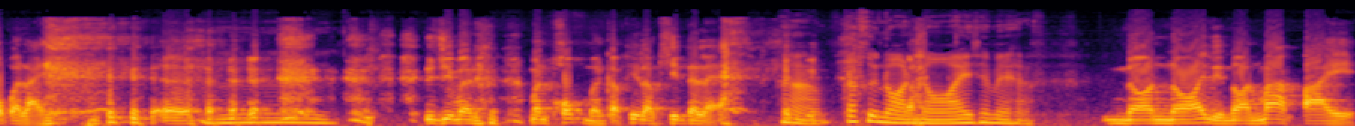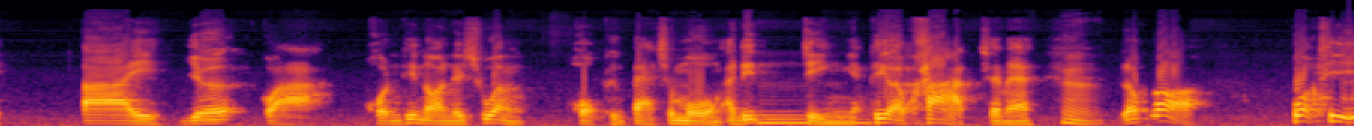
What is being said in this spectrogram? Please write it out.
พบอะไรเอออืมจริงๆมันมันพบเหมือนกับที่เราคิดนั่นแหละครับก็คือนอนน้อยใช่ไหมครับนอนน้อยหรือนอนมากไป ตายเยอะกว่าคนที่นอนในช่วง6-8 ชั่วโมง อันนี้อืมจริงอย่างที่เราคาดใช่ไหมครับแล้วก็พ วกที่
